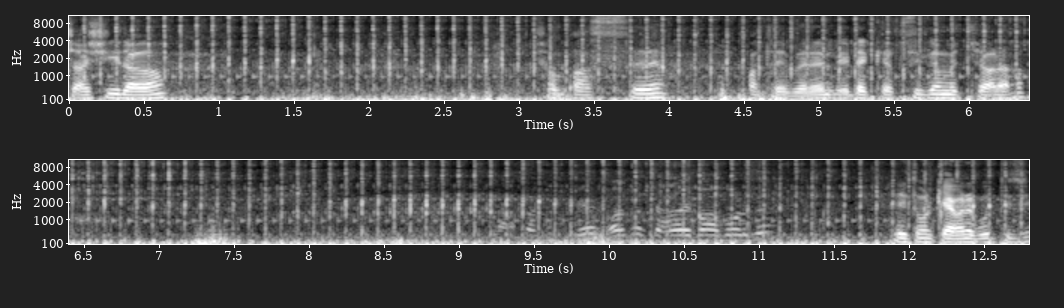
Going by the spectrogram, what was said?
চাষিরা সব আসছে পাতায় বেরেল এটা ক্যাপসিকামের চারা। এই তোমার ক্যামেরা করতেছি।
